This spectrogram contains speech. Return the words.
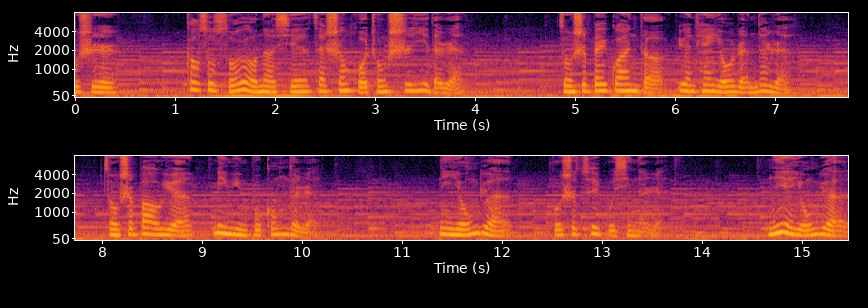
故事告诉所有那些在生活中失意的人，总是悲观的怨天尤人的人，总是抱怨命运不公的人，你永远不是最不幸的人，你也永远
